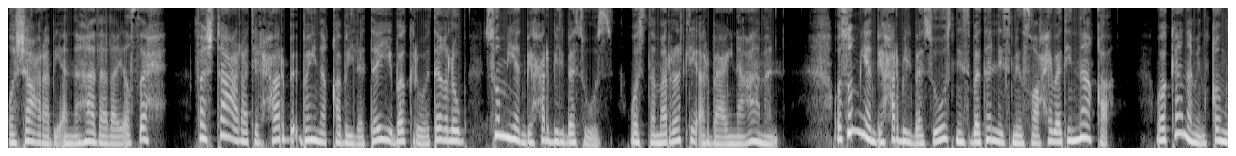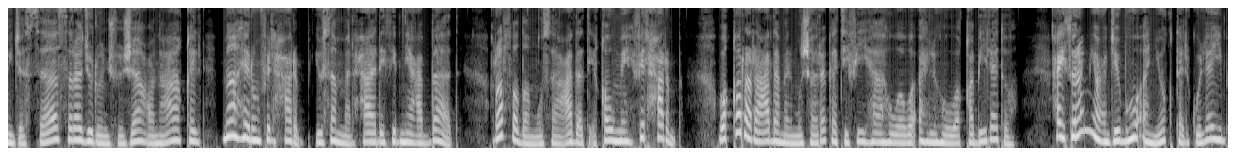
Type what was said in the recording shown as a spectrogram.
وشعر بأن هذا لا يصح فاشتعلت الحرب بين قبيلتي بكر وتغلب سميت بحرب البسوس واستمرت لأربعين عاما. وسميت بحرب البسوس نسبة لاسم صاحبة الناقة. وكان من قوم جساس رجل شجاع عاقل ماهر في الحرب يسمى الحارث بن عباد. رفض مساعدة قومه في الحرب وقرر عدم المشاركة فيها هو وأهله وقبيلته. حيث لم يعجبه أن يقتل كليب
